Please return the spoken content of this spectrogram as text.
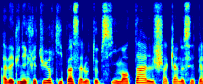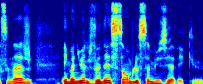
Avec une écriture qui passe à l'autopsie mentale chacun de ces personnages, Emmanuel Venet semble s'amuser avec eux.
